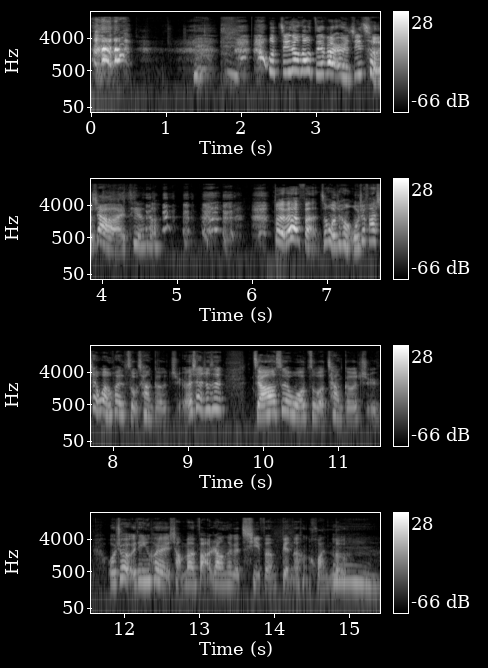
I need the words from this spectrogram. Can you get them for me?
我激动到直接把耳机扯下来，天哪！对，但反正我就很，我就发现我很会组唱歌局，而且就是只要是我组的唱歌局，我就一定会想办法让那个气氛变得很欢乐。嗯，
